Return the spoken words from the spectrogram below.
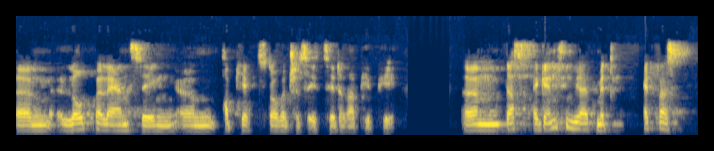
ähm, Load Balancing, ähm, Object Storages etc. pp. Ähm, das ergänzen wir halt mit etwas,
